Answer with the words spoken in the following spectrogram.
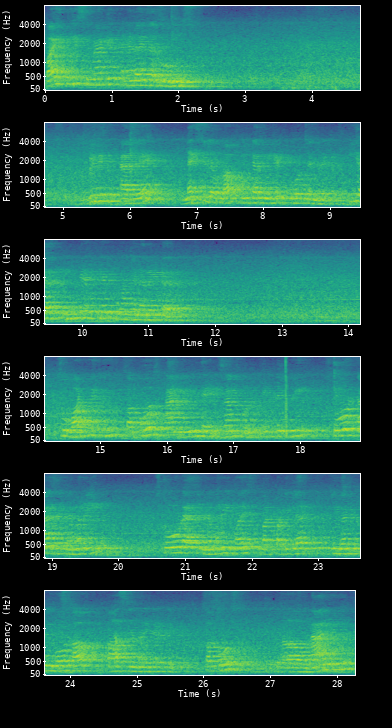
by these semantic analyzer rules give it as a next level of intermediate code generator. Here, intermediate code generator. So what we do, suppose I am giving the example, it will be stored as a memory, stored as a memory wise, but particular given keyword of pass generator. Suppose uh, value,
